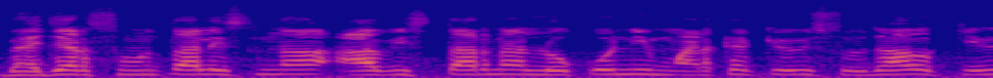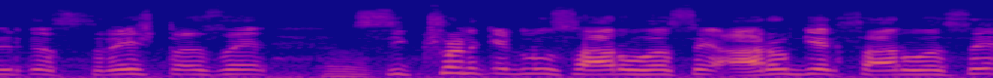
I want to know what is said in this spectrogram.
બે હજાર સુડતાલીસના આ વિસ્તારના લોકોની માળખાકીય સુવિધાઓ કેવી રીતે શ્રેષ્ઠ હશે શિક્ષણ કેટલું સારું હશે આરોગ્ય સારું હશે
